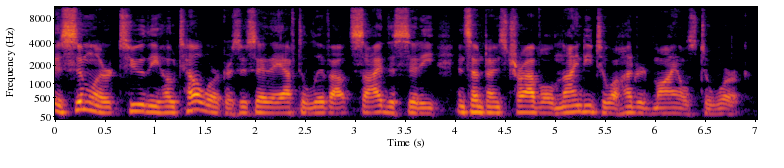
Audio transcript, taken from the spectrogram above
is similar to the hotel workers who say they have to live outside the city and sometimes travel 90 to 100 miles to work.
